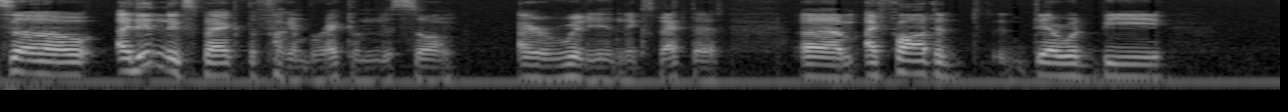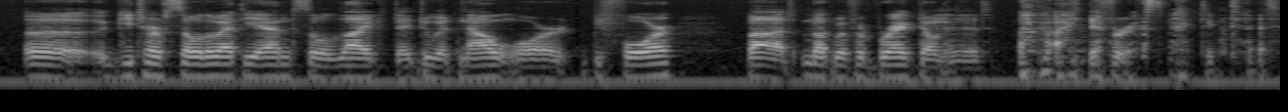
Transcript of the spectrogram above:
So I didn't expect the fucking breakdown in this song. I really didn't expect that. Um, I thought that there would be a guitar solo at the end, so like they do it now or before, but not with a breakdown in it. I never expected that.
